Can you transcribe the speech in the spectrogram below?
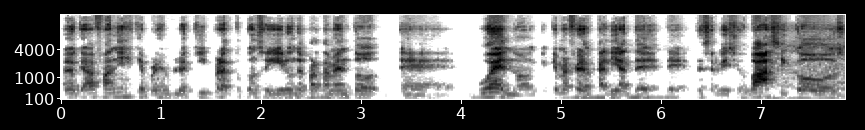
a lo que va Fanny es que, por ejemplo, aquí para tú conseguir un departamento eh, bueno, ¿a qué me refiero? Calidad de, de- de servicios básicos,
